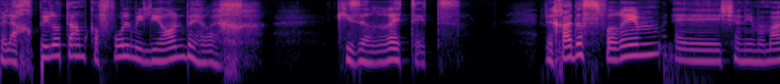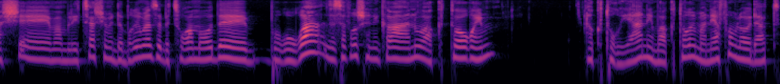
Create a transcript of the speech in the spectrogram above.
ולהכפיל אותן כפול מיליון בערך. כי זה רטט. ואחד הספרים אה, שאני ממש אה, ממליצה, שמדברים על זה בצורה מאוד אה, ברורה, זה ספר שנקרא "אנו האקטורים", האקטוריאנים או האקטורים, אני אף פעם לא יודעת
